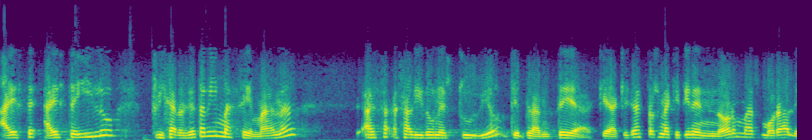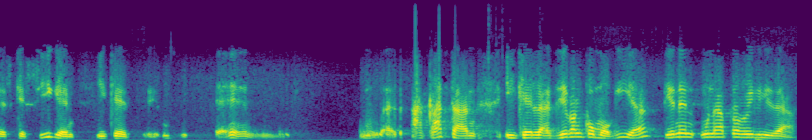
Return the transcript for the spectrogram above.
a este a este hilo, fijaros, esta misma semana ha salido un estudio que plantea que aquellas personas que tienen normas morales que siguen y que eh, acatan y que las llevan como guía tienen una probabilidad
